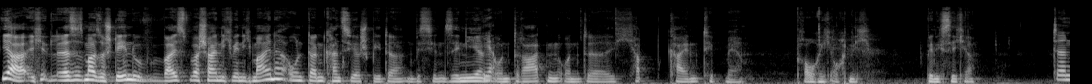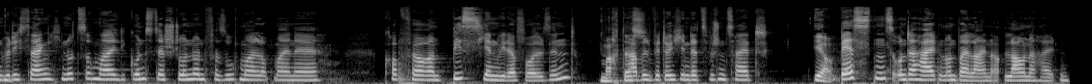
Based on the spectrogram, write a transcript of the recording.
Ja, ich lass es mal so stehen. Du weißt wahrscheinlich, wen ich meine, und dann kannst du ja später ein bisschen sinnieren ja. und raten. Und äh, ich habe keinen Tipp mehr. Brauche ich auch nicht. Bin ich sicher. Dann würde ich sagen, ich nutze doch mal die Gunst der Stunde und versuche mal, ob meine Kopfhörer ein bisschen wieder voll sind. Mach das. Abel wird euch in der Zwischenzeit ja. bestens unterhalten und bei Laune halten.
